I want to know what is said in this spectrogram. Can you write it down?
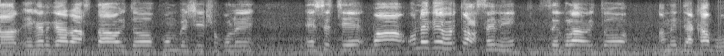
আর এখানকার রাস্তা হয়তো কম বেশি সকলে এসেছে বা অনেকে হয়তো আসেনি। সেগুলা হয়তো আমি দেখাবো।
